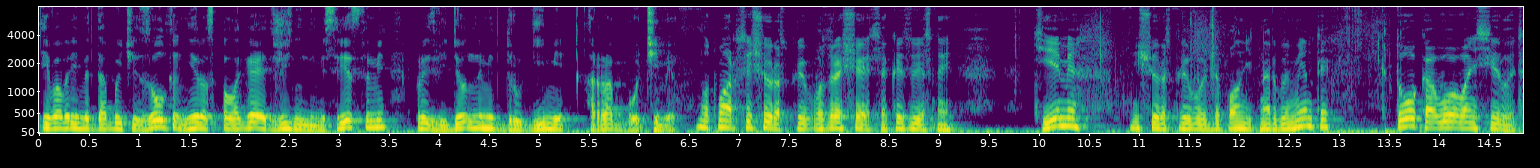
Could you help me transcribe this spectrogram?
и во время добычи золота не располагает жизненными средствами, произведенными другими рабочими. Вот Маркс еще раз возвращается к известной теме еще раз приводит дополнительные аргументы. Кто кого авансирует?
